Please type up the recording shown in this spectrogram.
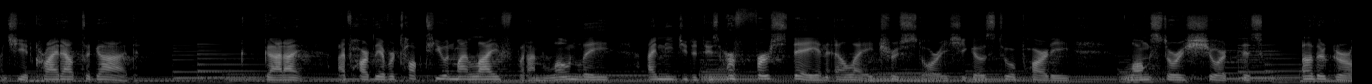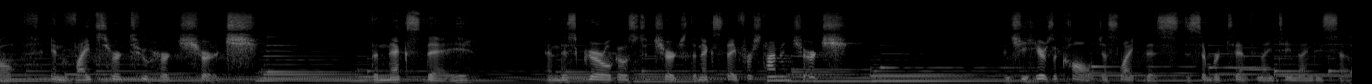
And she had cried out to God God, I, I've hardly ever talked to you in my life, but I'm lonely. I need you to do Her first day in LA, true story, she goes to a party. Long story short, this other girl invites her to her church the next day and this girl goes to church the next day, first time in church. And she hears a call just like this December 10th, 1997.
